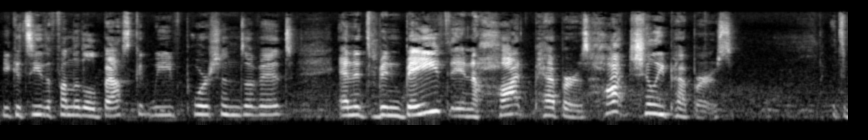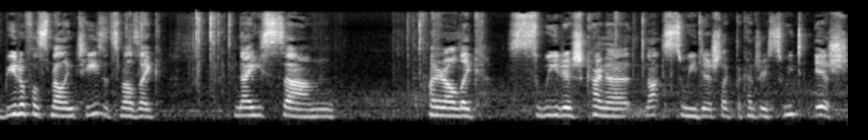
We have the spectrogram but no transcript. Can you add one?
You can see the fun little basket weave portions of it. And it's been bathed in hot peppers, hot chili peppers. It's a beautiful smelling cheese. It smells like nice, um, I don't know, like Swedish kind of, not Swedish, like the country, sweet-ish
